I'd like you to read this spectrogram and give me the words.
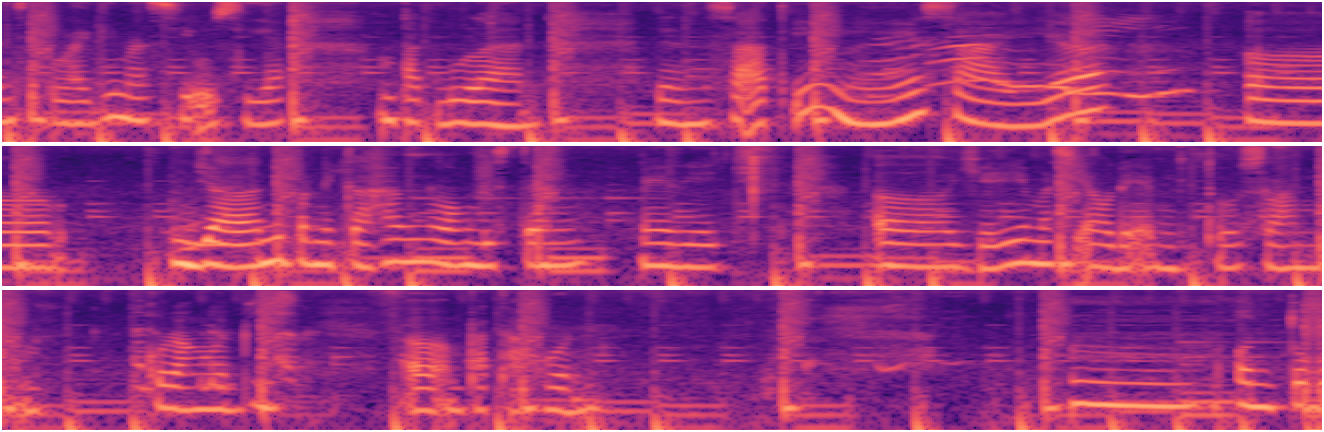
dan satu lagi masih usia 4 bulan dan saat ini saya uh, menjalani pernikahan long distance marriage. Uh, jadi masih LDM gitu selama kurang lebih eh, empat uh, tahun. Um, untuk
